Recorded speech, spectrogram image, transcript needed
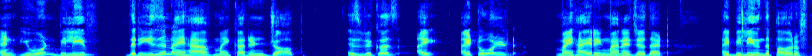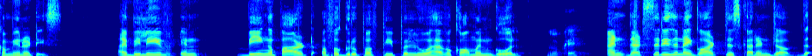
And you won't believe the reason I have my current job is because I I told my hiring manager that I believe in the power of communities. I believe Mhm. in being a part of a group of people who have a common goal Okay. and that's the reason i got this current job The-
